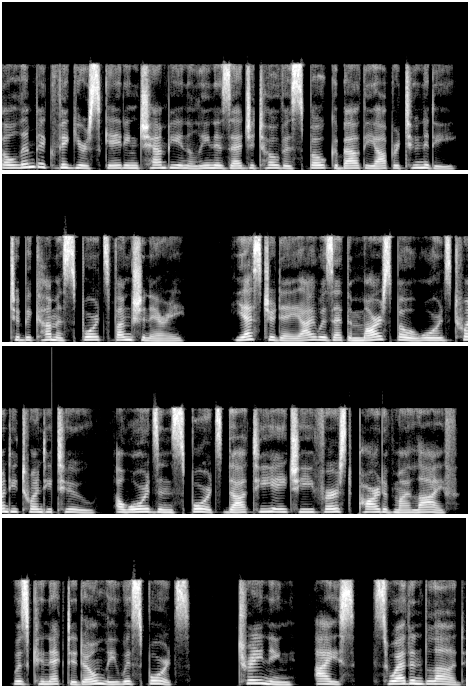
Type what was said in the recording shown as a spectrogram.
Olympic figure skating champion Alina Zagitova spoke about the opportunity to become a sports functionary. Yesterday I was at the Marspo Awards 2022, awards in sports. The first part of my life was connected only with sports. Training, ice, sweat and blood.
